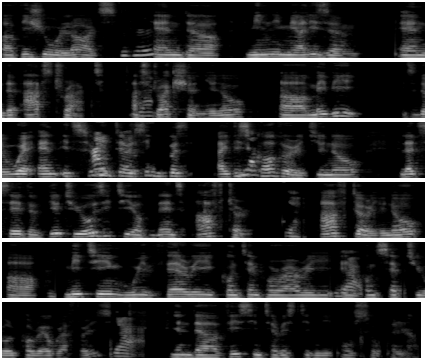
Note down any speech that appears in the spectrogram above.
uh, visual arts Mhm. and uh, minimalism and abstract abstraction you know uh, maybe it's the way and it's really I think- interesting because i discovered you know let's say the virtuosity of dance after Yes. after you know uh, meeting with very contemporary Yes. and conceptual choreographers Yeah. And uh, this interested me also a lot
